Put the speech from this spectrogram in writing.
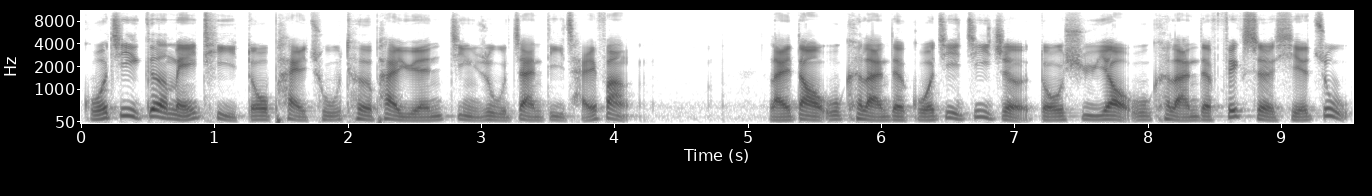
国际各媒体都派出特派员进入战地采访。来到乌克兰的国际记者都需要乌克兰的 fixer 协助，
